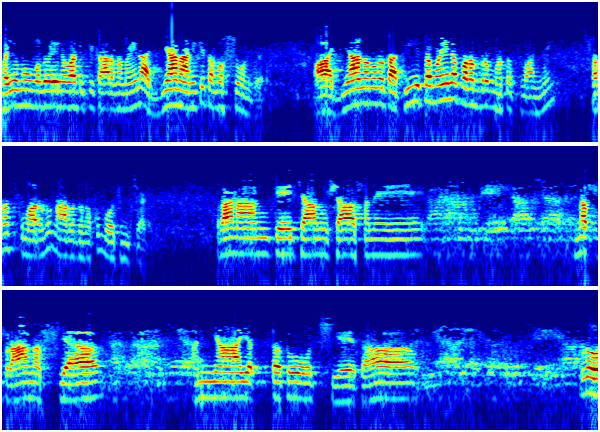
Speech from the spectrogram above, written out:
భయము మొదలైన వాటికి కారణమైన అజ్ఞానానికి తమస్సు అంటాడు ఆ అజ్ఞానమునకు అతీతమైన పరబ్రహ్మతత్వాన్ని సనత్ కుమారుడు నారదునకు బోధించాడు. ప్రాణాంతే చానుశాసనే న ప్రాణస్య అన్యాయత్తతోచ్యేత ఇప్పుడు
